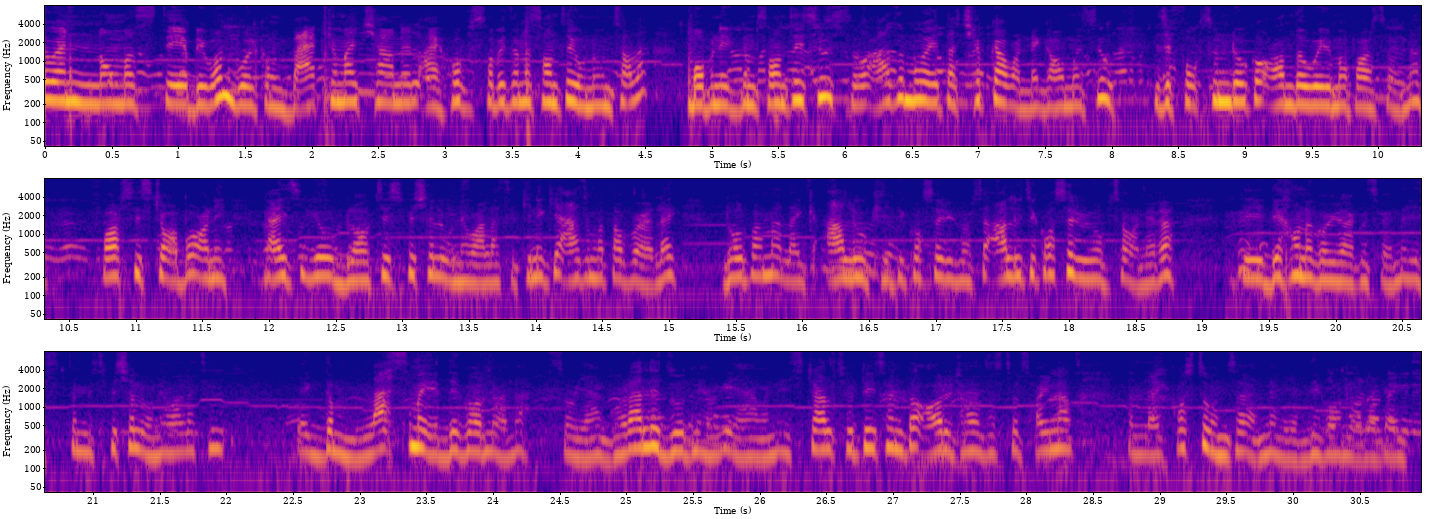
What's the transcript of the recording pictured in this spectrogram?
Hello and नमस्ते everyone welcome back to my channel I hope सबैजना सन्चै हुनुहुन्छ होला। म पनि एकदम सन्चै छु। सो आज म यता छेप्का भन्ने गाउँमा छु। यो चाहिँ फोक्सुन्डोको अन द वेमा पर्छ होइन? फर्स्ट स्टप हो। अनि गाइस यो ब्लग चाहिँ स्पेसल हुनेवाला छ। किनकि आज म तपाईँहरूलाई डोल्पामा लाइक आलु खेती कसरी गर्छ आलु चाहिँ कसरी रोप्छ भनेर त्यही देखाउन गइरहेको छु होइन? एकदम स्पेसल हुनेवाला छ। एकदम लास्टमा हेर्दै गर्नु होला। सो यहाँ घोडाले जोत्ने हो कि? यहाँ भने स्टाइल छुट्टै छ नि त अरू ठाउँ जस्तो छैन। लाइक कस्तो हुन्छ होइन हेर्दै गर्नु होला गाइस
